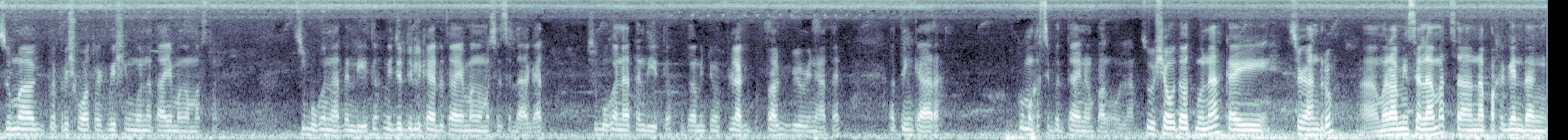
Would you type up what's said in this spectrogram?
So mag-freshwater fishing muna tayo mga master. Subukan natin dito. Medyo delikado tayo mga master sa dagat. Subukan natin dito gamit yung flag, flag lure natin at tingkara kung makasibad tayo ng pangulam. So shoutout muna kay Sir Andrew. Ah, maraming salamat sa napakagandang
